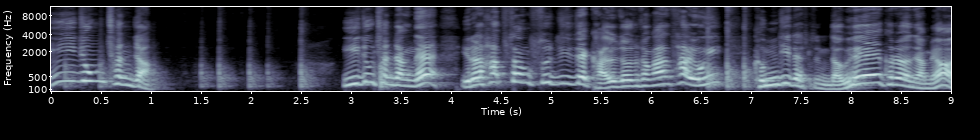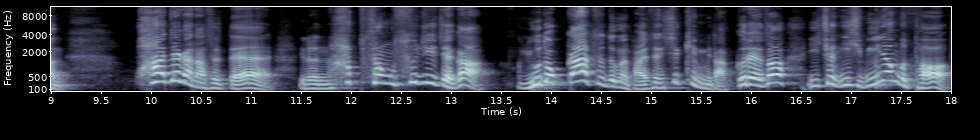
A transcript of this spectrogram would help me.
이중천장 이중천장 내 이런 합성 수지제 가요전성한 사용이 금지됐습니다. 왜 그러냐면 화재가 났을 때 이런 합성 수지제가 유독 가스 등을 발생시킵니다. 그래서 2022년부터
